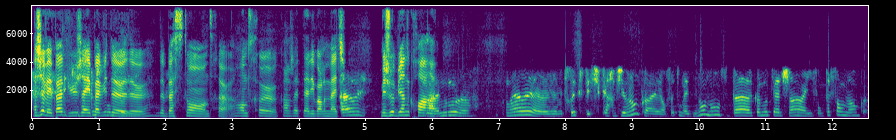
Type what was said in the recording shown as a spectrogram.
Ah, J'avais pas vu, j'avais pas vu de, de, de baston entre, entre eux quand j'étais allée voir le match. Ah ouais Mais je veux bien te croire. Bah, nous, ouais, ouais, j'avais trouvé que c'était super violent, quoi. Et en fait, on m'a dit non, non, c'est pas comme au catch, hein, ils font pas semblant, quoi.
